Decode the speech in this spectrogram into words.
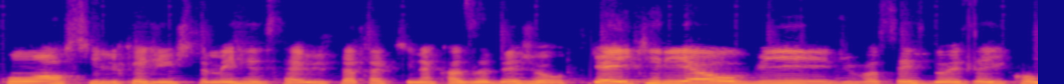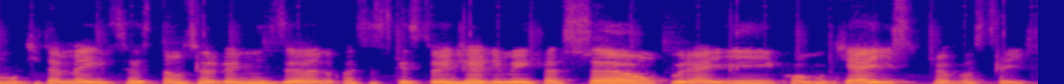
com o auxílio que a gente também recebe para estar tá aqui na Casa BJ. E aí queria ouvir de vocês dois aí como que também vocês estão se organizando com essas questões de alimentação por aí, como que é isso para vocês.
